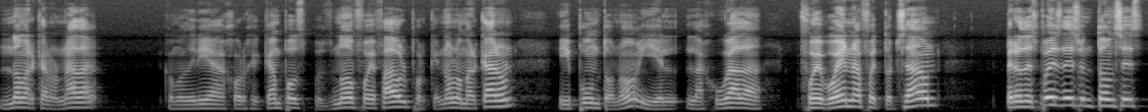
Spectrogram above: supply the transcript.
No marcaron nada. Como diría Jorge Campos, pues no fue foul porque no lo marcaron y punto, ¿no? Y el, la jugada fue buena, fue touchdown. Pero después de eso, entonces,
